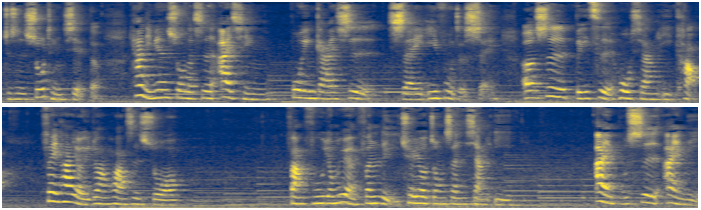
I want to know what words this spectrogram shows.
就是舒婷写的。它里面说的是，爱情不应该是谁依附着谁，而是彼此互相依靠。所以他有一段话是说，仿佛永远分离，却又终身相依。爱不是爱你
